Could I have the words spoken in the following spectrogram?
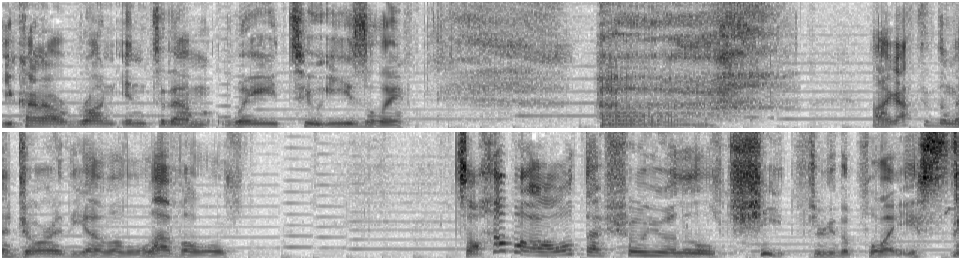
you kind of run into them way too easily. I got through the majority of the levels. So how about I show you a little cheat through the place?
